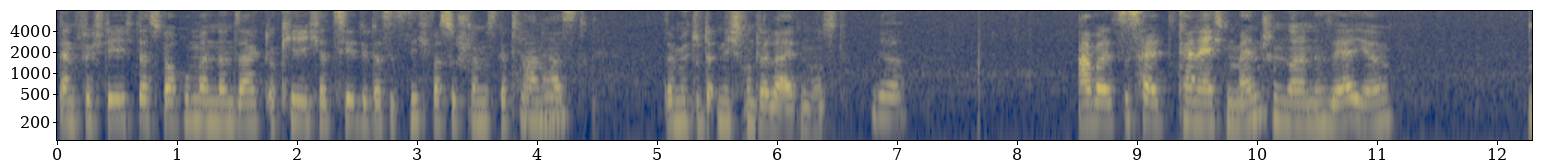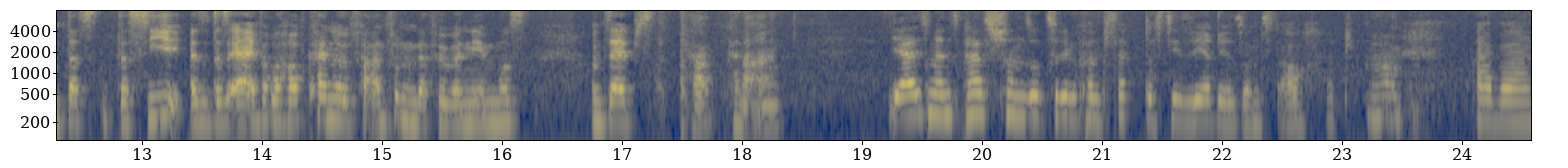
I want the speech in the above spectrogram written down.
Dann verstehe ich das, warum man dann sagt, okay, ich erzähle dir das jetzt nicht, was du Schlimmes getan mhm. hast, damit du nicht drunter leiden musst. Ja. Aber es ist halt keine echten Menschen, sondern eine Serie. Und dass, dass sie, also dass er einfach überhaupt keine Verantwortung dafür übernehmen muss. Und selbst, ja, keine Ahnung. Ja, ich meine, es passt schon so zu dem Konzept, das die Serie sonst auch hat. Ja. Aber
